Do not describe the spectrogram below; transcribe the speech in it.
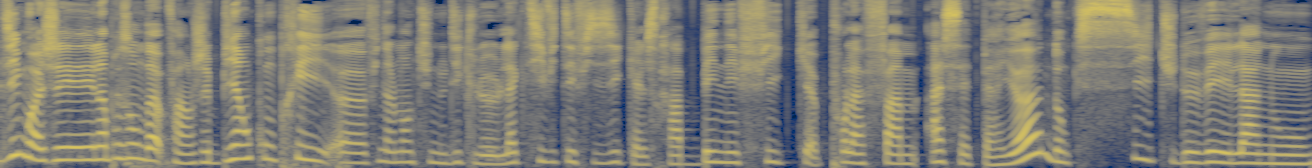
Dis-moi, j'ai l'impression, enfin, j'ai bien compris euh, finalement que tu nous dis que l'activité physique, elle sera bénéfique pour la femme à cette période. Donc, si tu devais là nous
